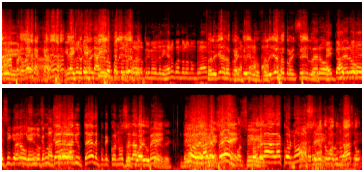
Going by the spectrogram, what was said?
Ah, pero venga acá. Y la historia está ahí. Eso fue lo primero que dijeron cuando lo nombraron. Feliguera, tranquilo, Feliguera, tranquilo. Pero, Entonces, ¿tú pero, quieres decir que- lo que Fulcar pasó- era de ustedes porque conoce ¿De la ADP. ustedes? Digo, De la ADP. Porque la, la conoce. Yo te voy a dar un dato.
